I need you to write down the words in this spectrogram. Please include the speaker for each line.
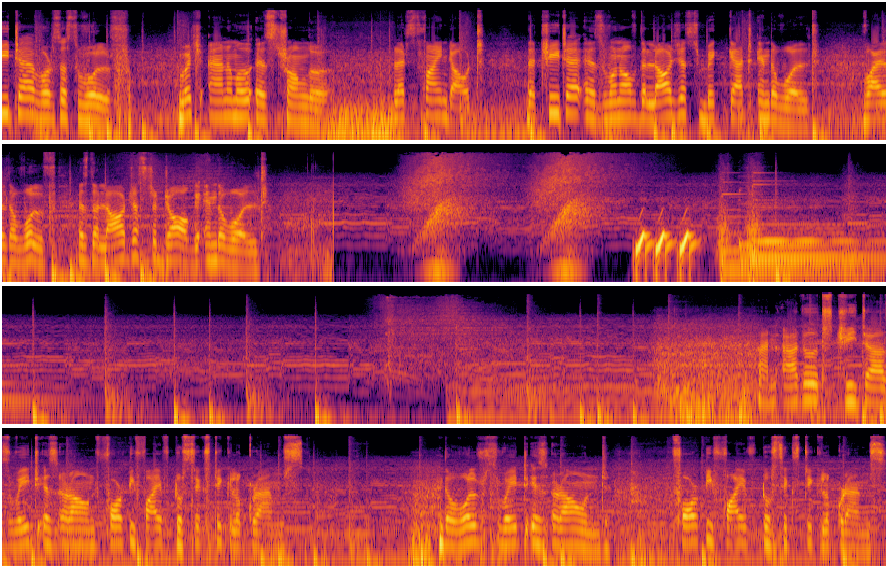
Speaker 1: Cheetah versus wolf. Which animal is stronger? Let's find out. The cheetah is one of the largest big cat in the world, while the wolf is the largest dog in the world. An adult cheetah's weight is around 45 to 60 kilograms. The wolf's weight is around 45 to 60 kilograms.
